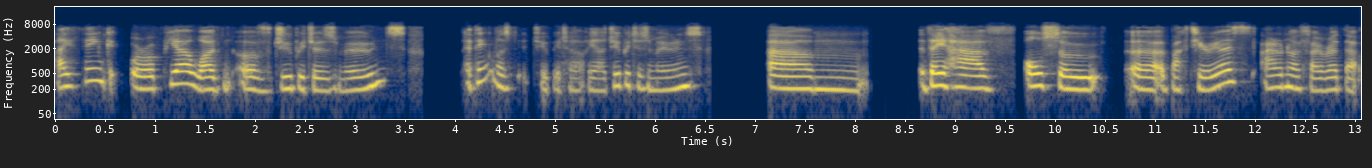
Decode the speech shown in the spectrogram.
I think Europia, one of Jupiter's moons, I think it was Jupiter, yeah, Jupiter's moons. Um, they have also uh, bacteria. I don't know if I read that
